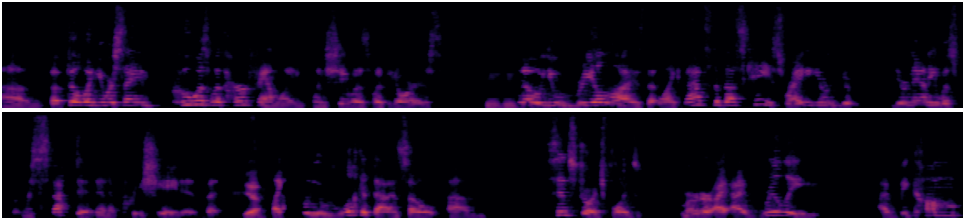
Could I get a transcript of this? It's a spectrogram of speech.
um, but Phil, when you were saying who was with her family when she was with yours, mm-hmm. you know, you realize that like that's the best case, right? Your your your nanny was respected and appreciated. But yeah, like when you look at that, and so um, since George Floyd's murder, I, I've really I've become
